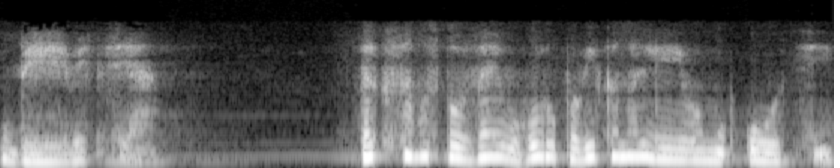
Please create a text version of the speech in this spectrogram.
Дивиться. Так само сповзає вгору повіка на лівому оці,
